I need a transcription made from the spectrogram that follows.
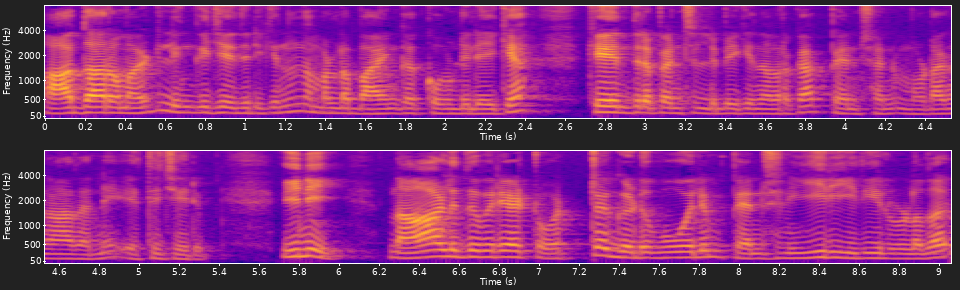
ആധാറുമായിട്ട് ലിങ്ക് ചെയ്തിരിക്കുന്ന നമ്മളുടെ ബാങ്ക് അക്കൗണ്ടിലേക്ക് കേന്ദ്ര പെൻഷൻ ലഭിക്കുന്നവർക്ക് പെൻഷൻ മുടങ്ങാതെ തന്നെ എത്തിച്ചേരും. ഇനി നാളിതുവരെയായിട്ട് ഒറ്റ ഗഡു പോലും പെൻഷൻ ഈ രീതിയിലുള്ളത്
